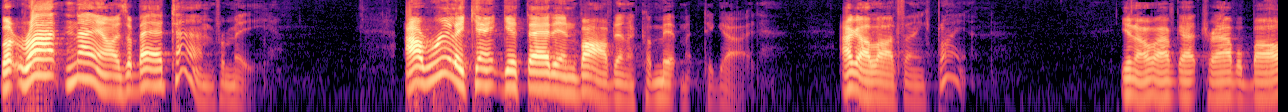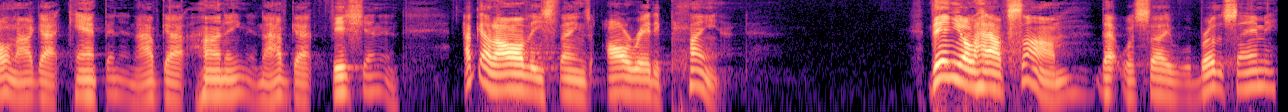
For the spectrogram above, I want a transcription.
But right now is a bad time for me. I really can't get that involved in a commitment to God. I got a lot of things planned. You know, I've got travel ball and I got camping and I've got hunting and I've got fishing and I've got all these things already planned. Then you'll have some that will say, Well, Brother Sammy,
